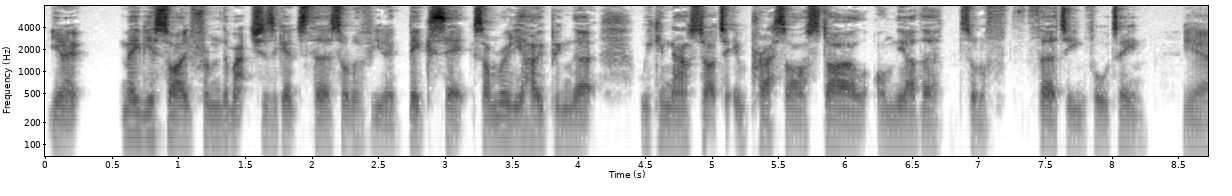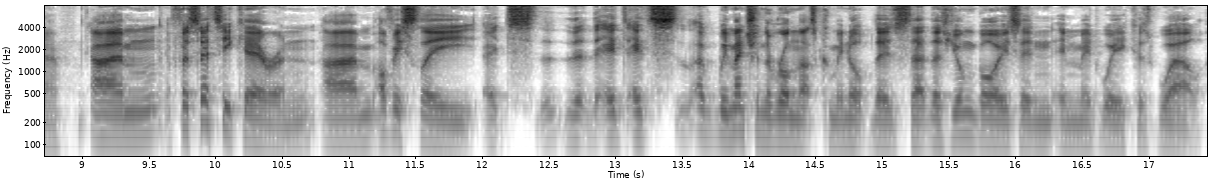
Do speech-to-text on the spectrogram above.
you know maybe aside from the matches against the sort of you know big six, I'm really hoping that we can now start to impress our style on the other sort of 13, 14. Yeah. Um, for City, Ciaran, um, obviously it's it, it's uh, we mentioned the run that's coming up. There's uh, there's young boys in, in midweek as well.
